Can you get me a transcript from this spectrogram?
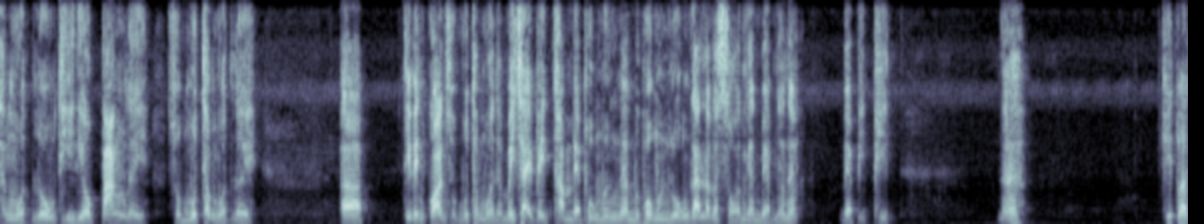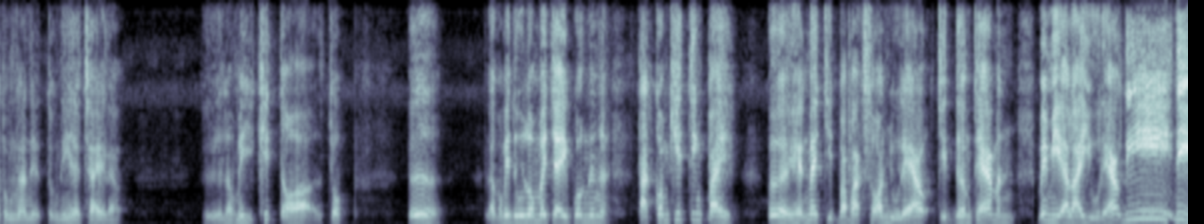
ทั้งหมดลงทีเดียวปั้งเลย สมมุติทั้งหมดเลยเอ่อที่เป็นก้อนสมมุติทั้งหมดน่ะไม่ใช่ไปทำแบบพวกมึงนะมึงพวกมึงหลงกันแล้วก็สอนกันแบบนั้นน่ะ แบบผิดๆนะ คิดว่าตรงนั้นเนี่ย ตรงนี้จะใช่แล้วเออเราไม่คิดต่อจบ เออ เราก็ไปดูลมหายใจอีกพวกนึงอะตัดความคิดทิ้งไป เออ เห็นไหมจิตประพักสอนอยู่แล้ว จิตเดิมแท้มันไม่มีอะไรอยู่แล้วนี่นี่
